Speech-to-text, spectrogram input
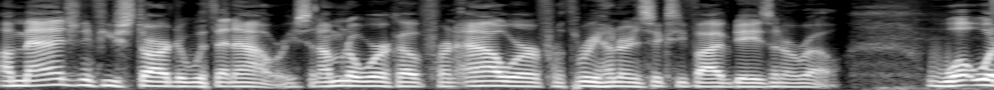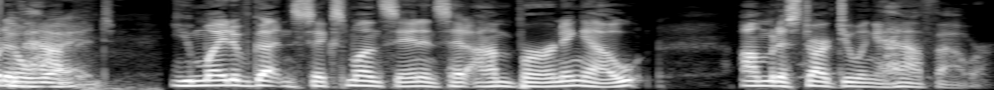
Imagine if you started with an hour. You said I'm going to work out for an hour for 365 days in a row. What would have No way. happened? You might have gotten 6 months in and said I'm burning out. I'm going to start doing a half hour.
